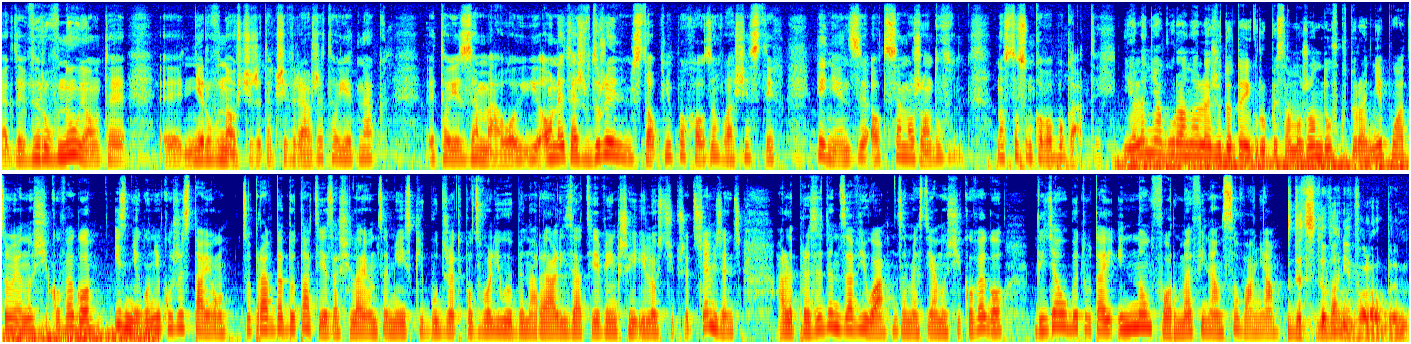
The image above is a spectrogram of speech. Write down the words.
jak gdyby wyrównują te yy, nierówności, że tak się wyrażę, to jednak to jest za mało i one też w dużym stopniu pochodzą właśnie z tych pieniędzy od samorządów no, stosunkowo bogatych. Jelenia Góra należy do tej grupy samorządów, które nie płacą janosikowego i z niego nie korzystają. Co prawda dotacje zasilające miejski budżet pozwoliłyby na realizację większej ilości przedsięwzięć, ale prezydent Zawiła zamiast janosikowego widziałby tutaj inną formę finansowania. Zdecydowanie wolałbym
